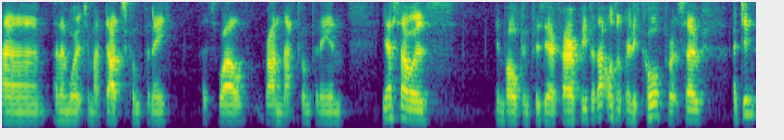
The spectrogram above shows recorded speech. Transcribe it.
um, and then worked in my dad's company as well. Ran that company, and yes, I was involved in physiotherapy, but that wasn't really corporate. So I didn't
